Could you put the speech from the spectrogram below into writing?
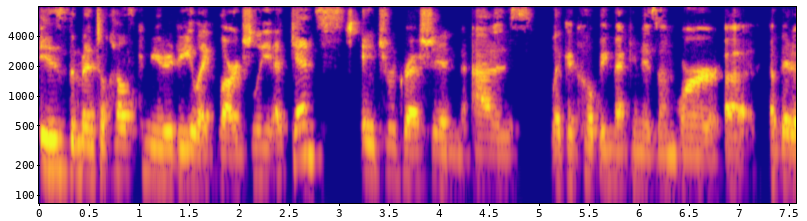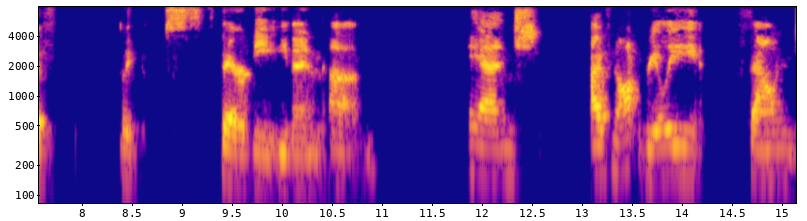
is the mental health community like largely against age regression as like a coping mechanism or a, a bit of like therapy even um, and i've not really found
